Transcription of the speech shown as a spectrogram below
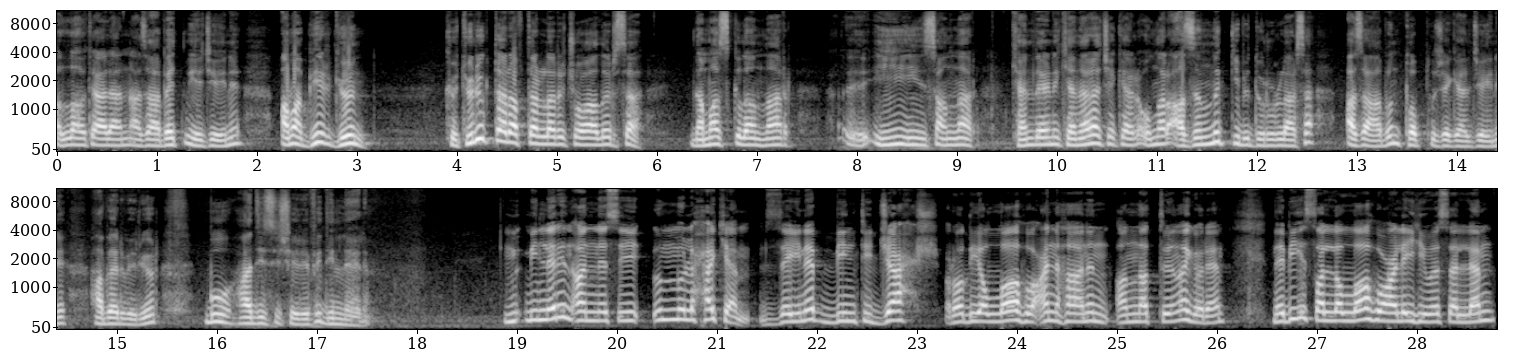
Allahu Teala'nın azap etmeyeceğini ama bir gün kötülük taraftarları çoğalırsa namaz kılanlar, e, iyi insanlar kendilerini kenara çeker, onlar azınlık gibi dururlarsa azabın topluca geleceğini haber veriyor. Bu hadisi şerifi dinleyelim. Müminlerin annesi Ümmül Hakem Zeynep binti Cahş radıyallahu anhanın anlattığına göre Nebi sallallahu aleyhi ve sellem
